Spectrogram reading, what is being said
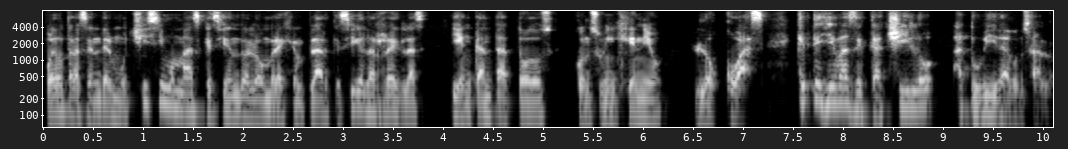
puedo trascender muchísimo más que siendo el hombre ejemplar que sigue las reglas y encanta a todos con su ingenio locuaz. ¿Qué te llevas de Cachilo a tu vida, Gonzalo?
